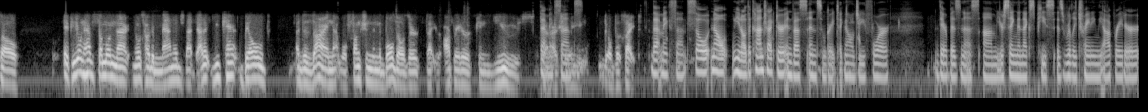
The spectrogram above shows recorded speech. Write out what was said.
So if you don't have someone that knows how to manage that data, you can't build a design that will function in the bulldozer that your operator can use. That to makes sense. Build the site. That makes sense. So now, you know, the contractor invests in some great technology for their business. Um, you're saying the next piece is really training the operator,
